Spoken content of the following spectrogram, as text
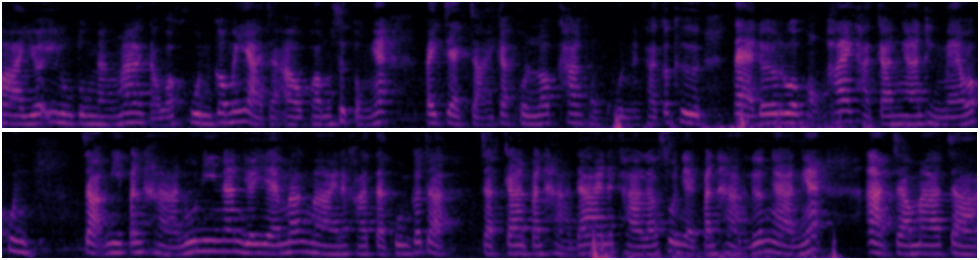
วายเยอะอีลุงตุงนางมาก แต่ว่าคุณก็ไม่อยากจะเอาความรู้สึกตรงเนี้ยไปแจกจ่ายกับคนรอบข้างของคุณนะคะ ก็คือแต่โดยรวมของไพ่ค่ะการงานถึงแม้ว่าคุณจะมีปัญหานู่นนี่นั่นเยอะแยะมากมายนะคะ แต่คุณก็จะจัดการปัญหาได้นะคะ แล้วส่วนใหญ่ปัญหาเรื่องงานเนี้ยอาจจะมาจาก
